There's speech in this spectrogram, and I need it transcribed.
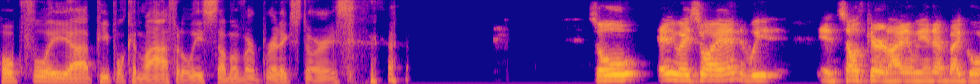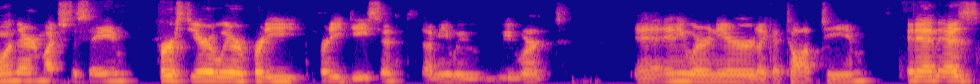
hopefully uh, people can laugh at at least some of our Brittig stories. so anyway, so I ended we in South Carolina. We ended up by going there, much the same. First year we were pretty pretty decent. I mean, we we weren't anywhere near like a top team and then as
